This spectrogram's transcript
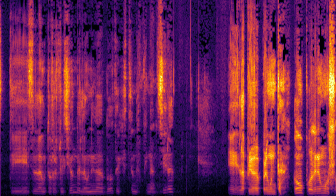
Este es la autorreflexión de la unidad 2 de gestión financiera. Eh, la primera pregunta, ¿cómo podremos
